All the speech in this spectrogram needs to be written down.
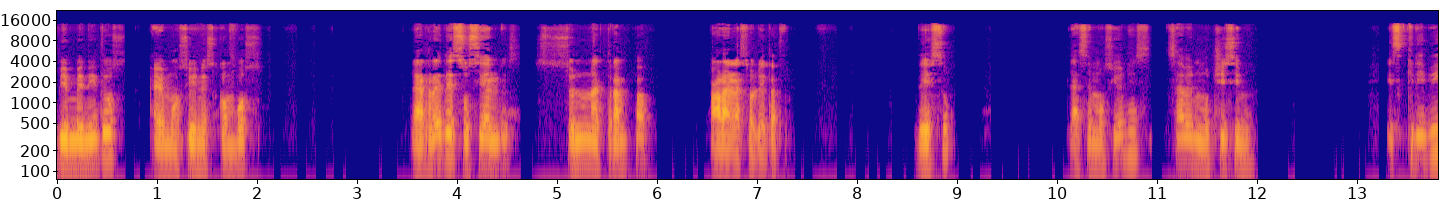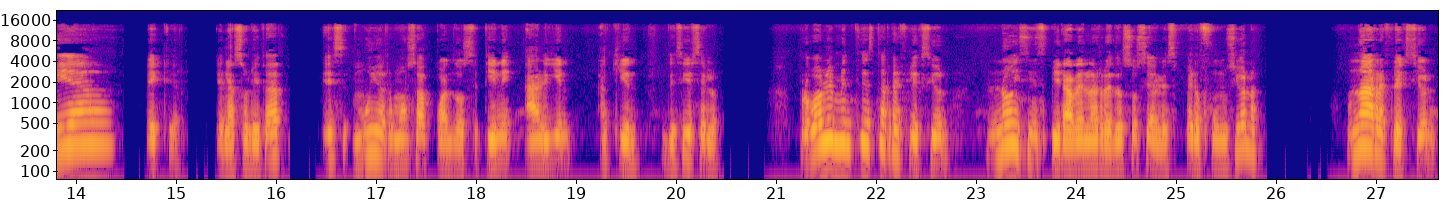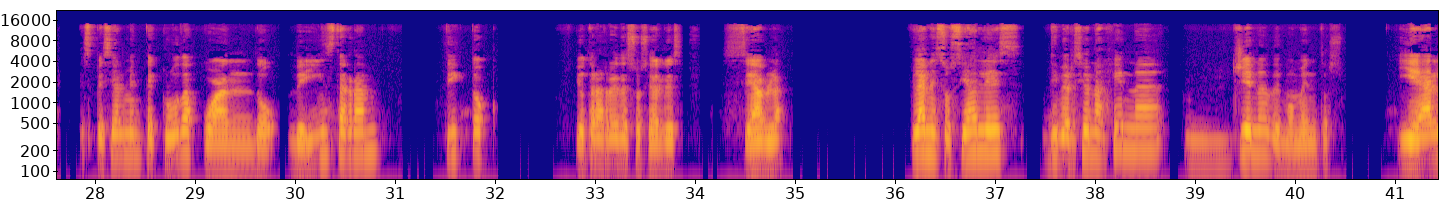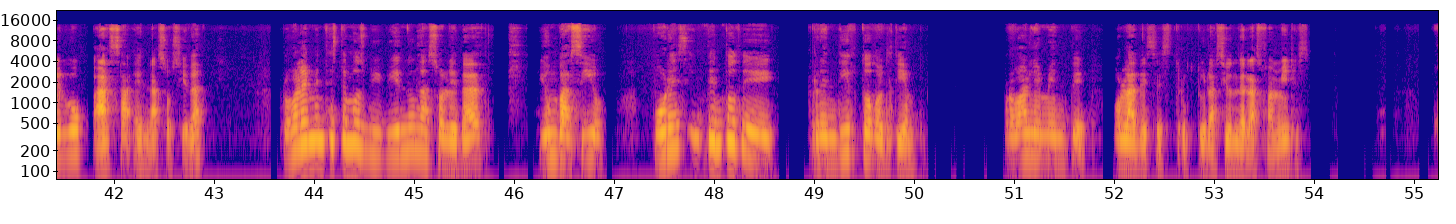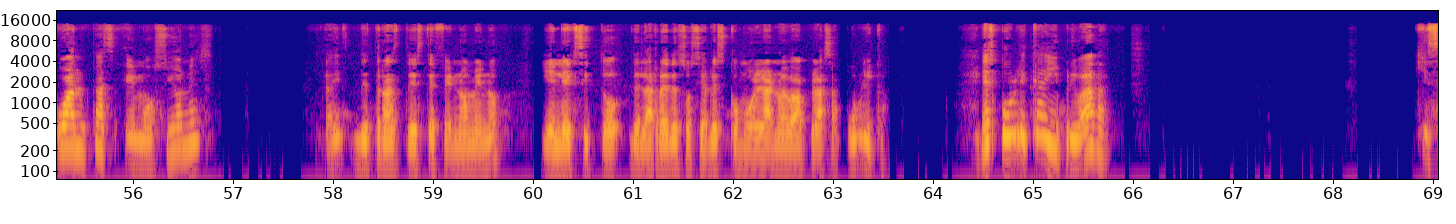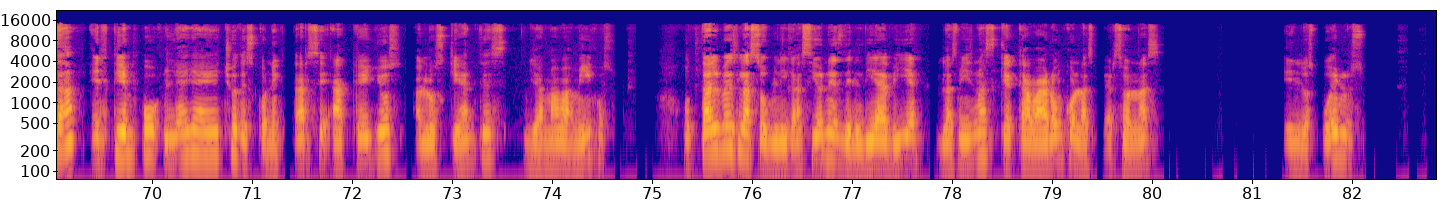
Bienvenidos a Emociones con Vos. Las redes sociales son una trampa para la soledad. De eso, las emociones saben muchísimo. Escribía Becker que la soledad es muy hermosa cuando se tiene alguien a quien decírselo. Probablemente esta reflexión no es inspirada en las redes sociales, pero funciona. Una reflexión especialmente cruda cuando de Instagram, TikTok y otras redes sociales se habla. Planes sociales, diversión ajena, llena de momentos. Y algo pasa en la sociedad. Probablemente estemos viviendo una soledad y un vacío por ese intento de rendir todo el tiempo. Probablemente por la desestructuración de las familias. ¿Cuántas emociones detrás de este fenómeno y el éxito de las redes sociales como la nueva plaza pública. Es pública y privada. Quizá el tiempo le haya hecho desconectarse a aquellos a los que antes llamaba amigos, o tal vez las obligaciones del día a día, las mismas que acabaron con las personas en los pueblos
